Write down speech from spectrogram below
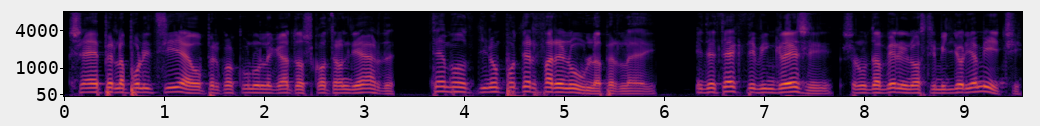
Se è per la polizia o per qualcuno legato a Scotland Yard, temo di non poter fare nulla per lei. I detective inglesi sono davvero i nostri migliori amici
